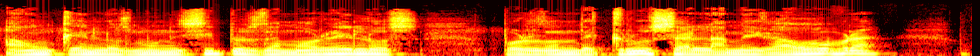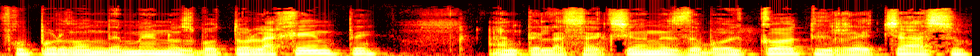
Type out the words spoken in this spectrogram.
aunque en los municipios de Morelos, por donde cruza la mega obra, fue por donde menos votó la gente, ante las acciones de boicot y rechazo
